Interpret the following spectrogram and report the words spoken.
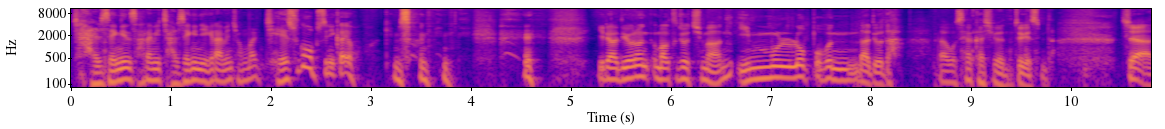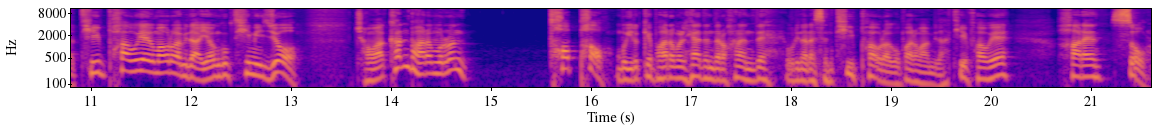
잘생긴 사람이 잘생긴 얘기를 하면 정말 재수가 없으니까요. 김상민. 이 라디오는 음악도 좋지만 인물로 뽑은 라디오다. 라고 생각하시면 되겠습니다. 자, 티파우의 음악으로 갑니다. 영국 팀이죠. 정확한 발음으로는 터파우 뭐 이렇게 발음을 해야 된다고 하는데 우리나라에서는 티파우라고 발음합니다. 티파우의 Heart and Soul.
